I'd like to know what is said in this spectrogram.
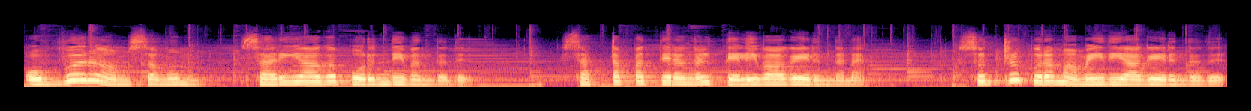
ஒவ்வொரு அம்சமும் சரியாக பொருந்தி வந்தது. சட்டப்பத்திரங்கள் தெளிவாக இருந்தன. சுற்றுப்புறம் அமைதியாக இருந்தது.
